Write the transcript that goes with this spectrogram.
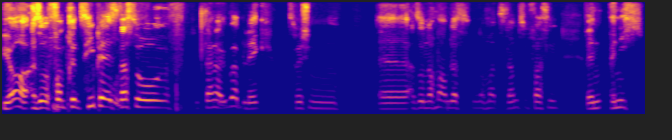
Ja, also vom Prinzip her ist das so ein kleiner Überblick zwischen, äh, also nochmal, um das nochmal zusammenzufassen, wenn, wenn ich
